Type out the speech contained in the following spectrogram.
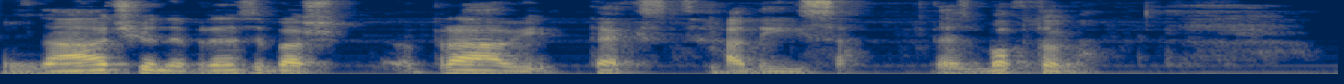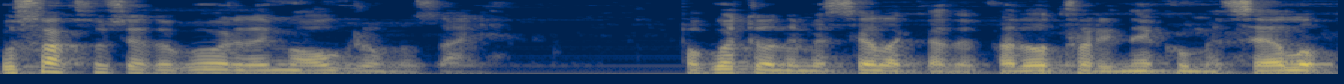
U značenju ne prenosi baš pravi tekst hadisa, da je zbog toga. U svakom slučaju to govori da ima ogromno znanje pogotovo ne mesela kada, kad otvori neko meselo,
